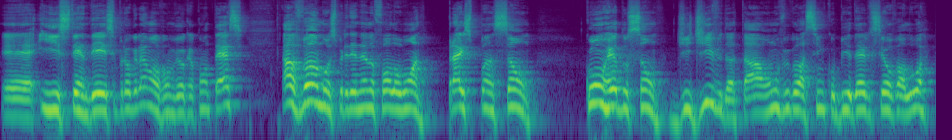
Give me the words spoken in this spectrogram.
é, e estender esse programa, vamos ver o que acontece. A Vamos pretendendo follow-on para expansão com redução de dívida, tá? 1,5 bi deve ser o valor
